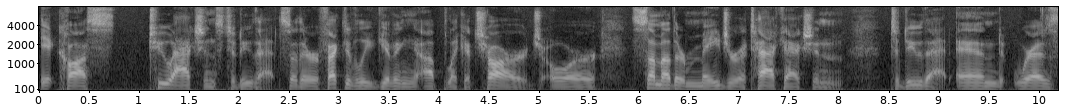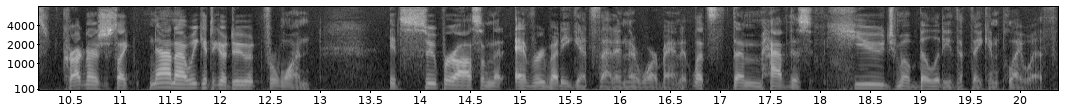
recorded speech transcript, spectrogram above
it costs two actions to do that. So they're effectively giving up like a charge or some other major attack action to do that. And whereas Krognar's just like, nah, nah, we get to go do it for one. It's super awesome that everybody gets that in their warband. It lets them have this huge mobility that they can play with.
